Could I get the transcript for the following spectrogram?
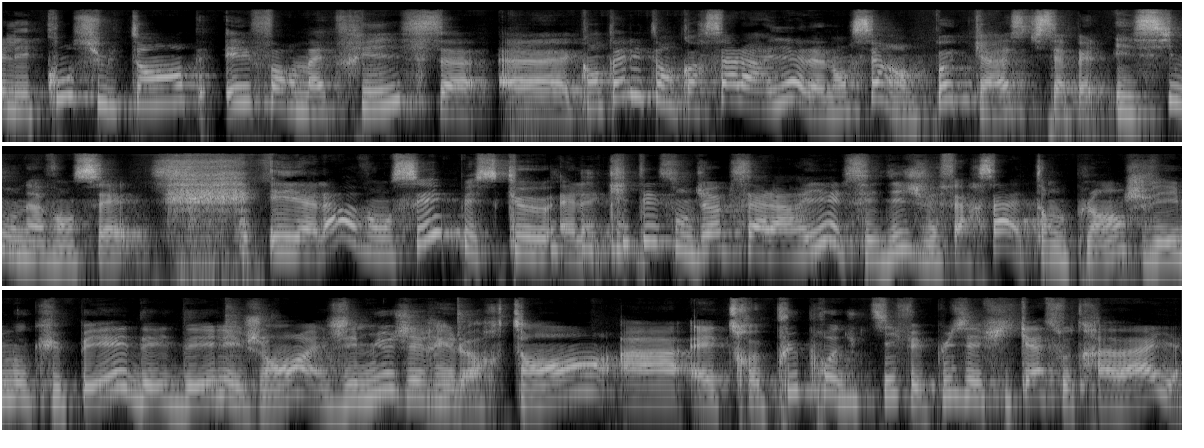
elle est consultante et formatrice. Euh, quand elle était encore salariée, elle a lancé un podcast qui s'appelle Et si on avançait? Et elle a avancé parce que elle a quitté son job salarié. Elle s'est dit je vais faire ça à temps plein. Je vais m'occuper d'aider les gens à j'ai mieux gérer leur temps, à être plus productif et plus efficace au travail.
